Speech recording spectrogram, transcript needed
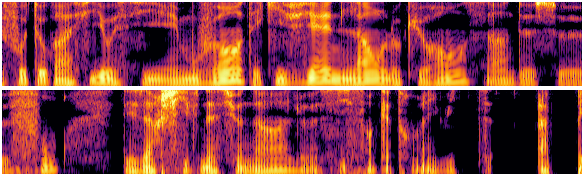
photographies aussi émouvantes et qui viennent là en l'occurrence hein, de ce fond des archives nationales 688 AP.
